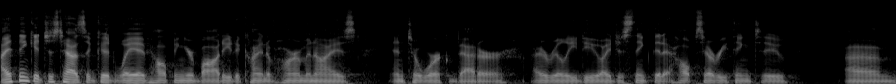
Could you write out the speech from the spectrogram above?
I think it just has a good way of helping your body to kind of harmonize and to work better. I really do. I just think that it helps everything to, um,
